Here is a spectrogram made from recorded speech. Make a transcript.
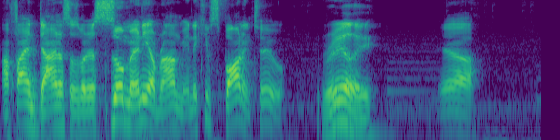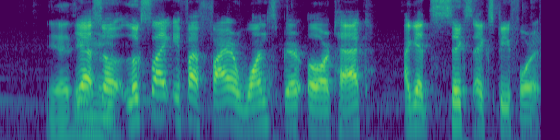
I'm fighting dinosaurs, but there's so many around me, and they keep spawning too. Really? Yeah. Yeah, I think Yeah. I'm So gonna- it looks like if I fire one spirit or attack, I get six XP for it.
